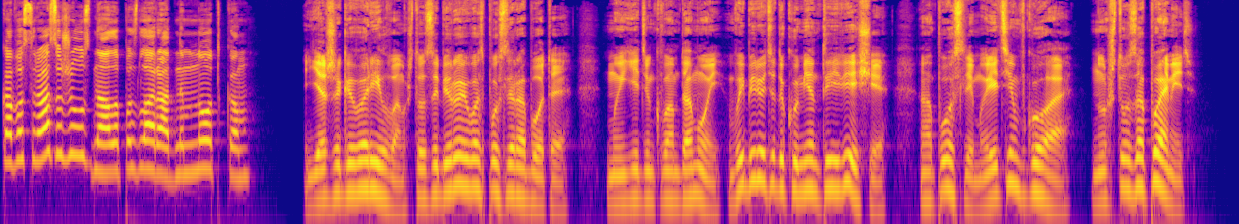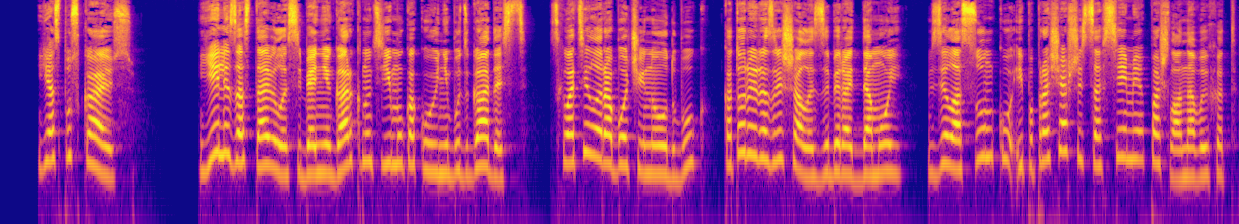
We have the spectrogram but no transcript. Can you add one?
кого сразу же узнала по злорадным ноткам. Я же говорил вам, что забираю вас после работы. Мы едем к вам домой, вы берете документы и вещи, а после мы летим в Гоа. Ну что за память? Я спускаюсь. Еле заставила себя не гаркнуть ему какую-нибудь гадость. Схватила рабочий ноутбук, который разрешалось забирать домой, взяла сумку и, попрощавшись со всеми, пошла на выход.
